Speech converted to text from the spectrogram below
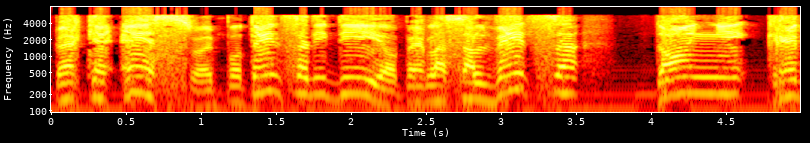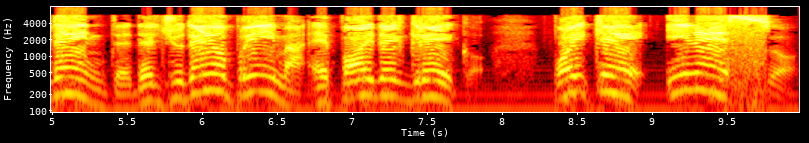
perché esso è potenza di Dio per la salvezza d'ogni credente, del giudeo prima e poi del greco, poiché in esso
